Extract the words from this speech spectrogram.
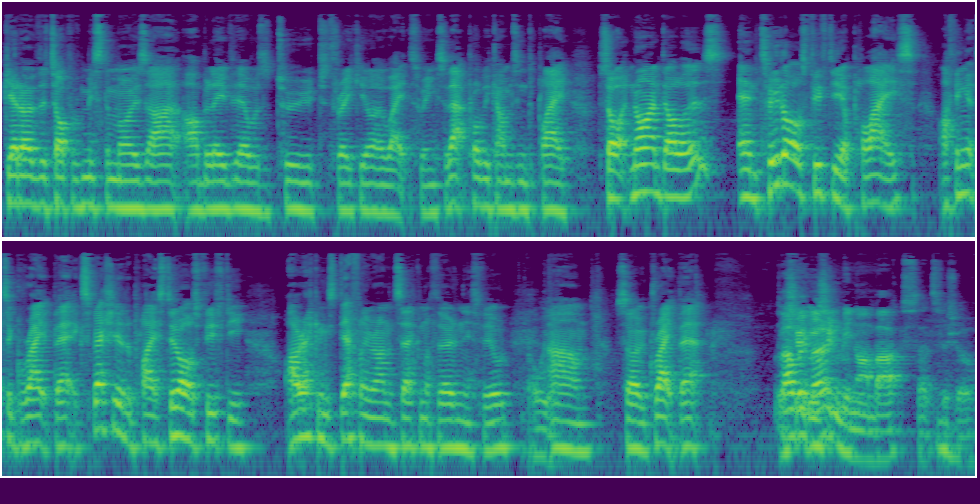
get over the top of Mr. Mozart. I believe there was a two to three kilo weight swing, so that probably comes into play. So at nine dollars and two dollars fifty a place, I think it's a great bet, especially at a place two dollars fifty. I reckon he's definitely running second or third in this field. Oh, yeah. Um, so great bet. He, Lovely, you, should, not be nine bucks, that's for sure.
